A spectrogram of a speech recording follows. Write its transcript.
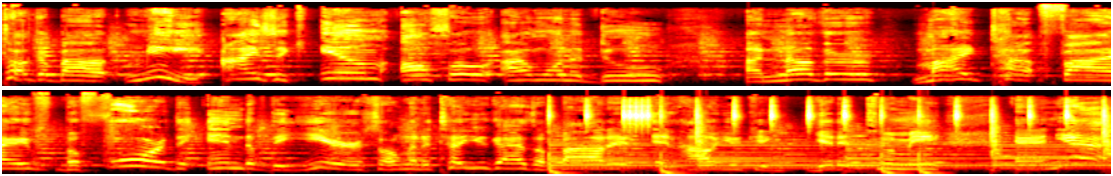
talk about me, Isaac M. Also, I want to do another my top five before the end of the year. So I'm going to tell you guys about it and how you can get it to me. And yeah,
